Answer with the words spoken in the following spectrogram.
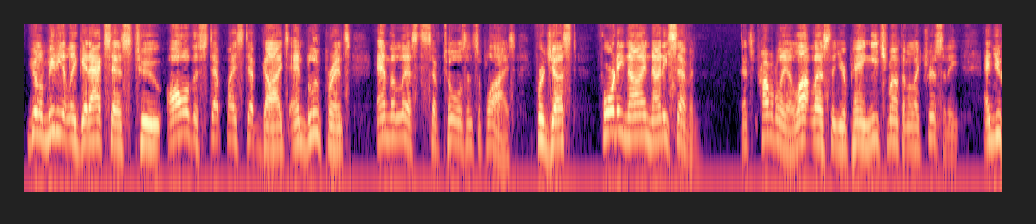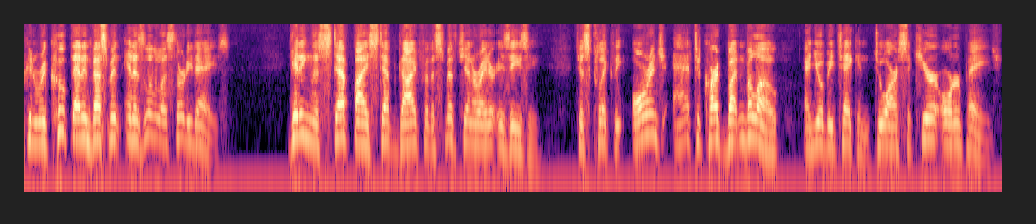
You'll immediately get access to all the step-by-step -step guides and blueprints and the lists of tools and supplies for just $49.97. That's probably a lot less than you're paying each month in electricity, and you can recoup that investment in as little as 30 days. Getting the step-by-step -step guide for the Smith generator is easy. Just click the orange Add to Cart button below, and you'll be taken to our secure order page.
